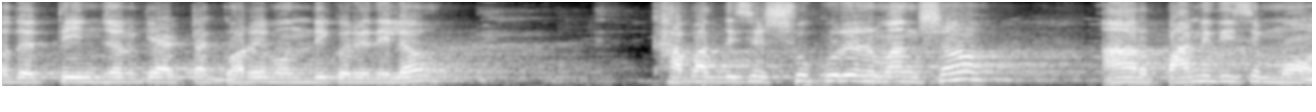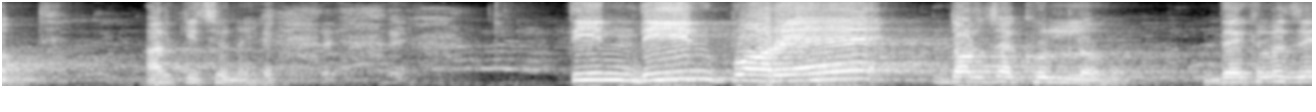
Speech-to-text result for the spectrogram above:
ওদের তিনজনকে একটা ঘরে বন্দি করে দিল। খাবার দিছে শুকুরের মাংস আর পানি দিছে মদ, আর কিছু নেই। তিন দিন পরে দরজা খুললো। দেখল যে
